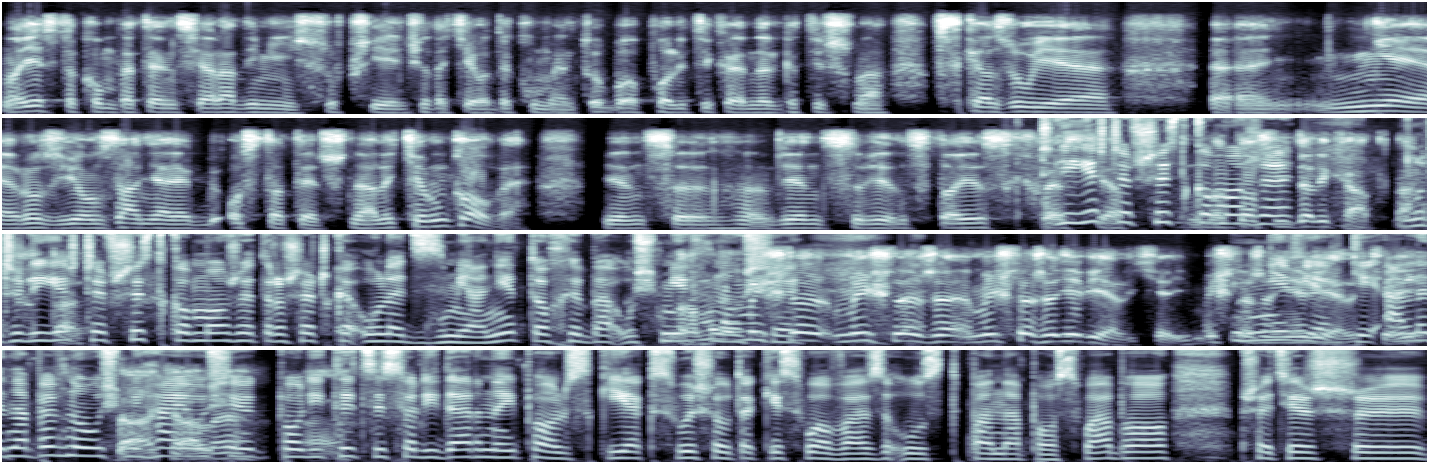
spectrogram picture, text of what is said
No jest to kompetencja Rady Ministrów przyjęcie takiego dokumentu, bo polityka energetyczna wskazuje e, nie nie rozwiązania jakby ostateczne, ale kierunkowe. Więc, e, więc, więc to jest kwestia czyli jeszcze wszystko no, może, delikatna. No, czyli tak. jeszcze wszystko może troszeczkę ulec zmianie, to chyba uśmiechnął no, no, myślę, się... Myślę, że, myślę, że niewielkiej. Myślę, że niewielkiej, niewielkiej. ale na pewno uśmiechają tak, ale... się politycy Solidarnej Polski, jak słyszą takie słowa z ust pana posła, bo przecież y,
